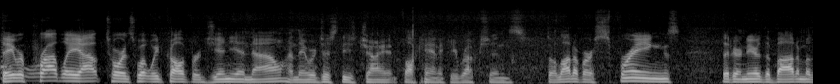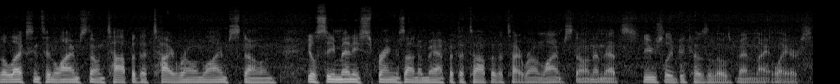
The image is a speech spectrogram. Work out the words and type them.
They were probably out towards what we'd call Virginia now, and they were just these giant volcanic eruptions. So a lot of our springs that are near the bottom of the Lexington limestone, top of the Tyrone limestone, you'll see many springs on a map at the top of the Tyrone limestone, and that's usually because of those bentonite layers.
